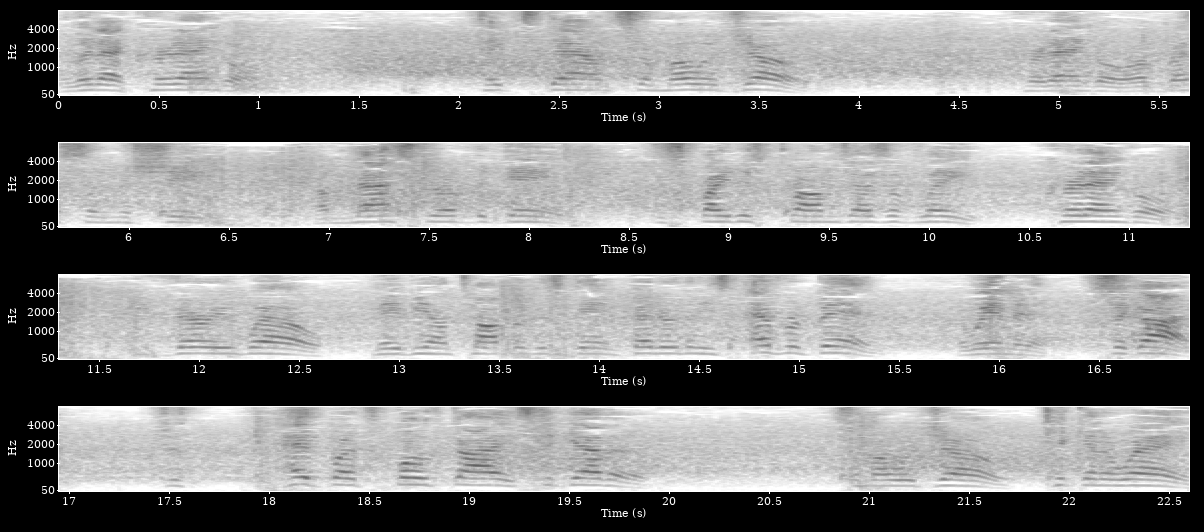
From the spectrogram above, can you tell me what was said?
And look at that, Kurt Angle takes down Samoa Joe. Kurt Angle, a wrestling machine, a master of the game, despite his problems as of late. Kurt Angle, very well may be on top of his game, better than he's ever been. And wait a minute, Sagat just headbutts both guys together. Samoa Joe kicking away.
